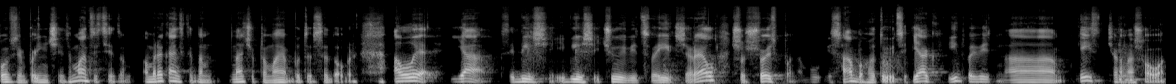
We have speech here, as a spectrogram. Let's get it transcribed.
зовсім по іншій тематиці. Там американське там, начебто, має бути все добре. Але я все більше і більше чую від своїх джерел, що щось по набу і сам готується як відповідь на кейс Чернашова,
